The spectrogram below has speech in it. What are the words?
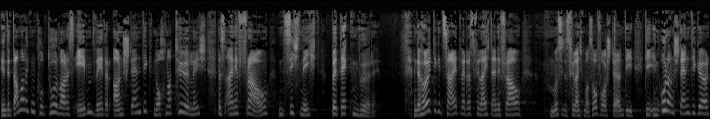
In der damaligen Kultur war es eben weder anständig noch natürlich, dass eine Frau sich nicht bedecken würde. In der heutigen Zeit wäre das vielleicht eine Frau, muss ich das vielleicht mal so vorstellen, die, die in unanständiger,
